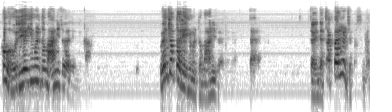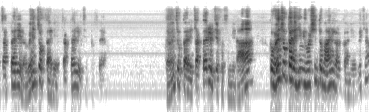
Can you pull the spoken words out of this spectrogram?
그럼 어디에 힘을 더 많이 줘야 됩니까? 왼쪽 다리에 힘을 더 많이 줘야 돼요. 자, 자 이제 짝다리를 짚었습니다. 짝다리를 왼쪽 다리에 짝다리를 짚었어요. 자, 왼쪽 다리에 짝다리를 짚었습니다. 그럼 왼쪽 다리에 힘이 훨씬 더 많이 갈 거 아니에요, 그죠?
